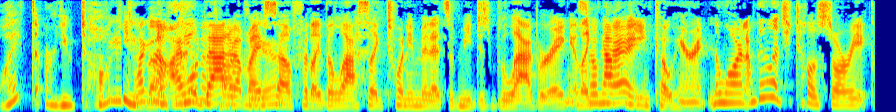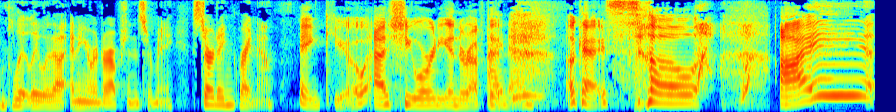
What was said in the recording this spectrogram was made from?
What are you talking, talking about? about? I I feel wanna bad talk about to you. myself for like the last like 20 minutes of me just blabbering and like not being coherent. No, Lauren, I'm going to let you tell a story completely without any interruptions from me, starting right now. Thank you. As she already interrupted. I know. Okay, so I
